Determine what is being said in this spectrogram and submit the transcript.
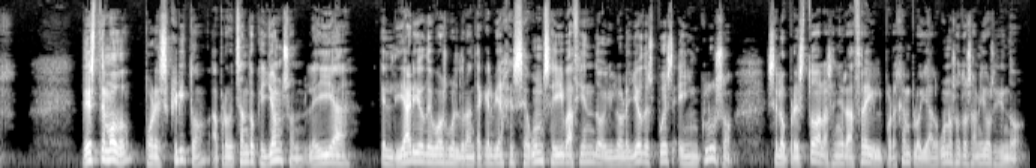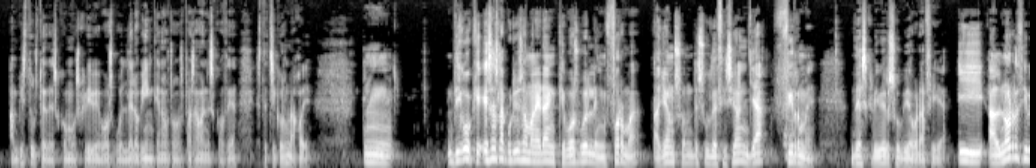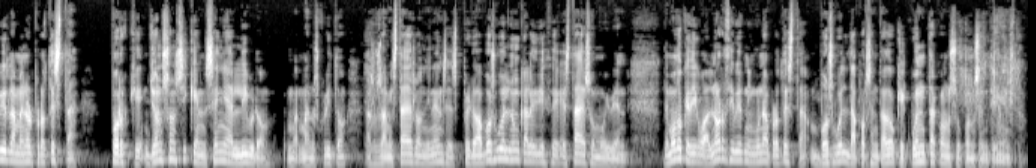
De este modo, por escrito, aprovechando que Johnson leía el diario de Boswell durante aquel viaje según se iba haciendo y lo leyó después e incluso se lo prestó a la señora Thrale, por ejemplo, y a algunos otros amigos diciendo, ¿han visto ustedes cómo escribe Boswell de lo bien que nos hemos pasado en Escocia? Este chico es una joya. Mm, digo que esa es la curiosa manera en que Boswell le informa a Johnson de su decisión ya firme de escribir su biografía. Y al no recibir la menor protesta porque Johnson sí que enseña el libro manuscrito a sus amistades londinenses, pero a Boswell nunca le dice está eso muy bien. De modo que digo, al no recibir ninguna protesta, Boswell da por sentado que cuenta con su consentimiento.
